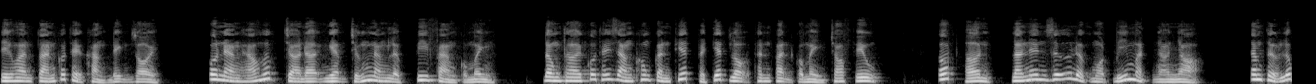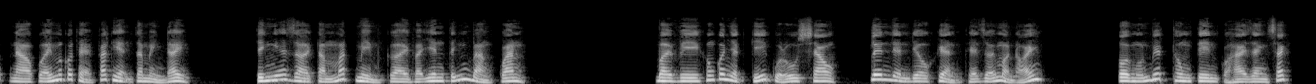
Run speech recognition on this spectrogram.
thì hoàn toàn có thể khẳng định rồi. Cô nàng háo hức chờ đợi nghiệm chứng năng lực phi phàm của mình. Đồng thời cô thấy rằng không cần thiết phải tiết lộ thân phận của mình cho Phil. Tốt hơn là nên giữ được một bí mật nhỏ nhỏ. Xem thử lúc nào cô ấy mới có thể phát hiện ra mình đây. Chính nghĩa rời tầm mắt mỉm cười và yên tĩnh bảng quan. Bởi vì không có nhật ký của Rousseau, lên liền điều khiển thế giới mà nói. Tôi muốn biết thông tin của hai danh sách,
